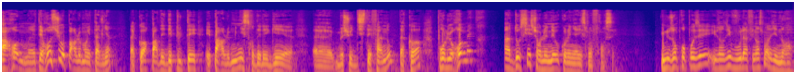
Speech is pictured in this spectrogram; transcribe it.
à Rome. On a été reçu au Parlement italien, d'accord, par des députés et par le ministre délégué, euh, euh Monsieur Di Stefano, d'accord, pour lui remettre un dossier sur le néocolonialisme français. Ils nous ont proposé, ils ont dit, vous voulez un financement? On a dit non.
